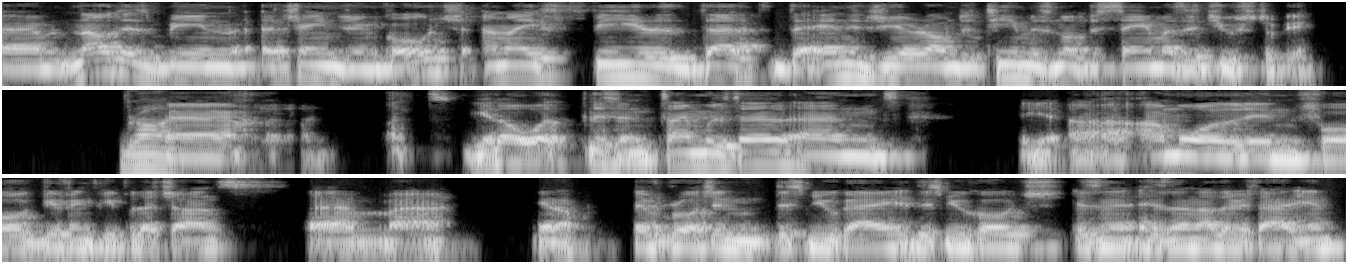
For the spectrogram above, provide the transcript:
Um, now there's been a change in coach, and I feel that the energy around the team is not the same as it used to be. Right. Uh, but you know what? Listen, time will tell, and yeah, I, am all in for giving people a chance. Um, uh, you know, they've brought in this new guy, this new coach. Isn't is another Italian.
